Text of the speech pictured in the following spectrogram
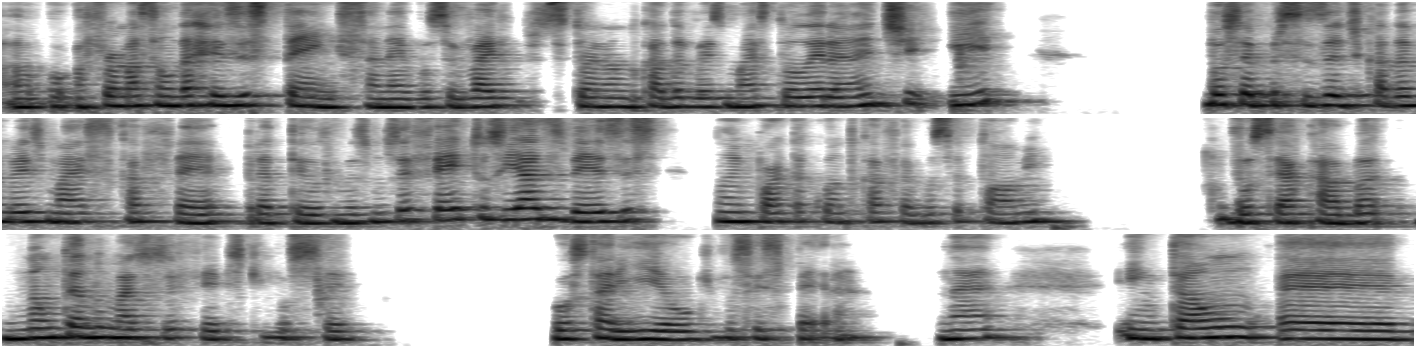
a, a, formação da resistência, né? Você vai se tornando cada vez mais tolerante e você precisa de cada vez mais café para ter os mesmos efeitos, e às vezes, não importa quanto café você tome, você acaba não tendo mais os efeitos que você gostaria ou que você espera, né? Então, é,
